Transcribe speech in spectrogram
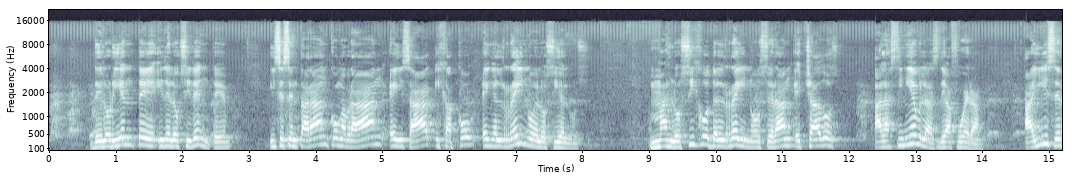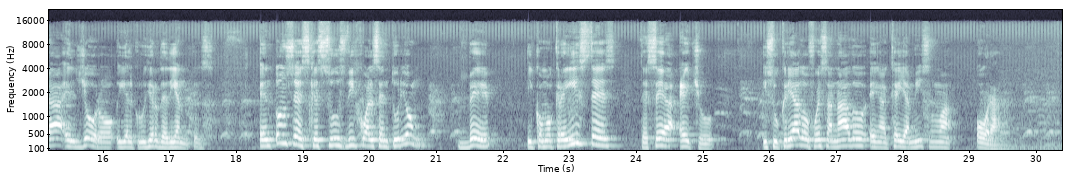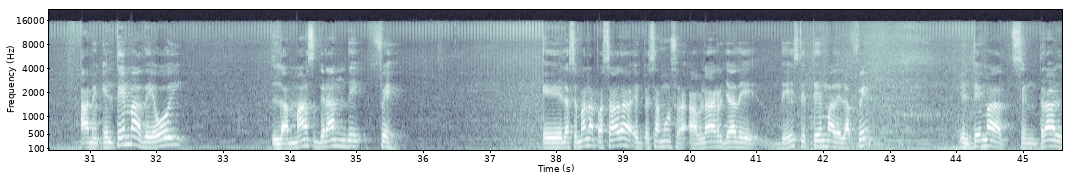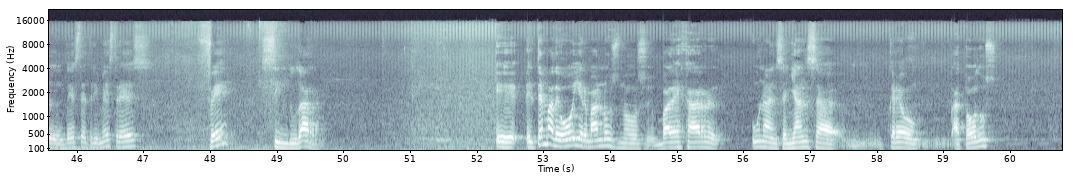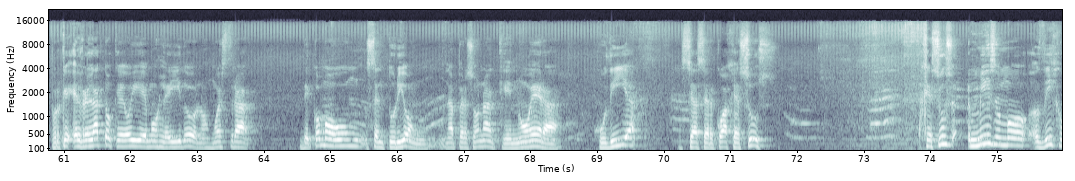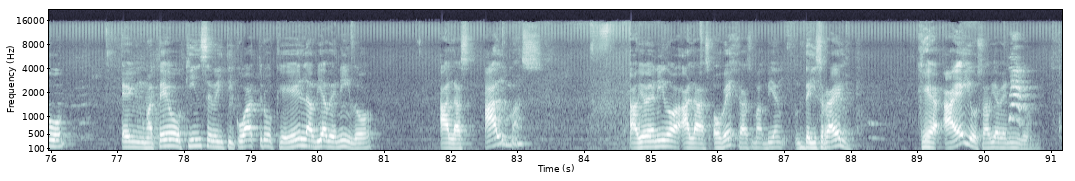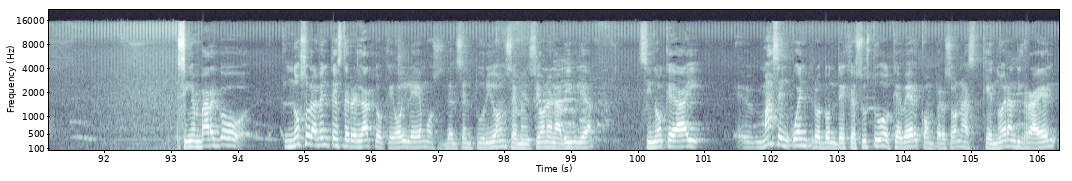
del oriente y del occidente, y se sentarán con Abraham e Isaac y Jacob en el reino de los cielos. Mas los hijos del reino serán echados a las tinieblas de afuera allí será el lloro y el crujir de dientes. Entonces Jesús dijo al centurión, ve y como creíste, te sea hecho. Y su criado fue sanado en aquella misma hora. Amén. El tema de hoy, la más grande fe. Eh, la semana pasada empezamos a hablar ya de, de este tema de la fe el tema central de este trimestre es fe sin dudar. Eh, el tema de hoy, hermanos, nos va a dejar una enseñanza, mm, creo, a todos, porque el relato que hoy hemos leído nos muestra de cómo un centurión, una persona que no era judía, se acercó a Jesús Jesús mismo dijo en Mateo 15, 24 que Él había venido a las almas había venido a las ovejas más bien de Israel, que a ellos había venido. Sin embargo, no solamente este relato que hoy leemos del centurión se menciona en la Biblia, sino que hay más encuentros donde Jesús tuvo que ver con personas que no eran de Israel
